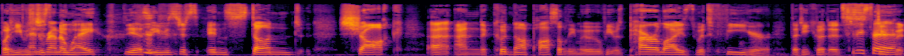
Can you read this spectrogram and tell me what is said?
But he was And just ran in- away. Yes, he was just in stunned shock uh, and could not possibly move. He was paralyzed with fear that he could. It's to be fair-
